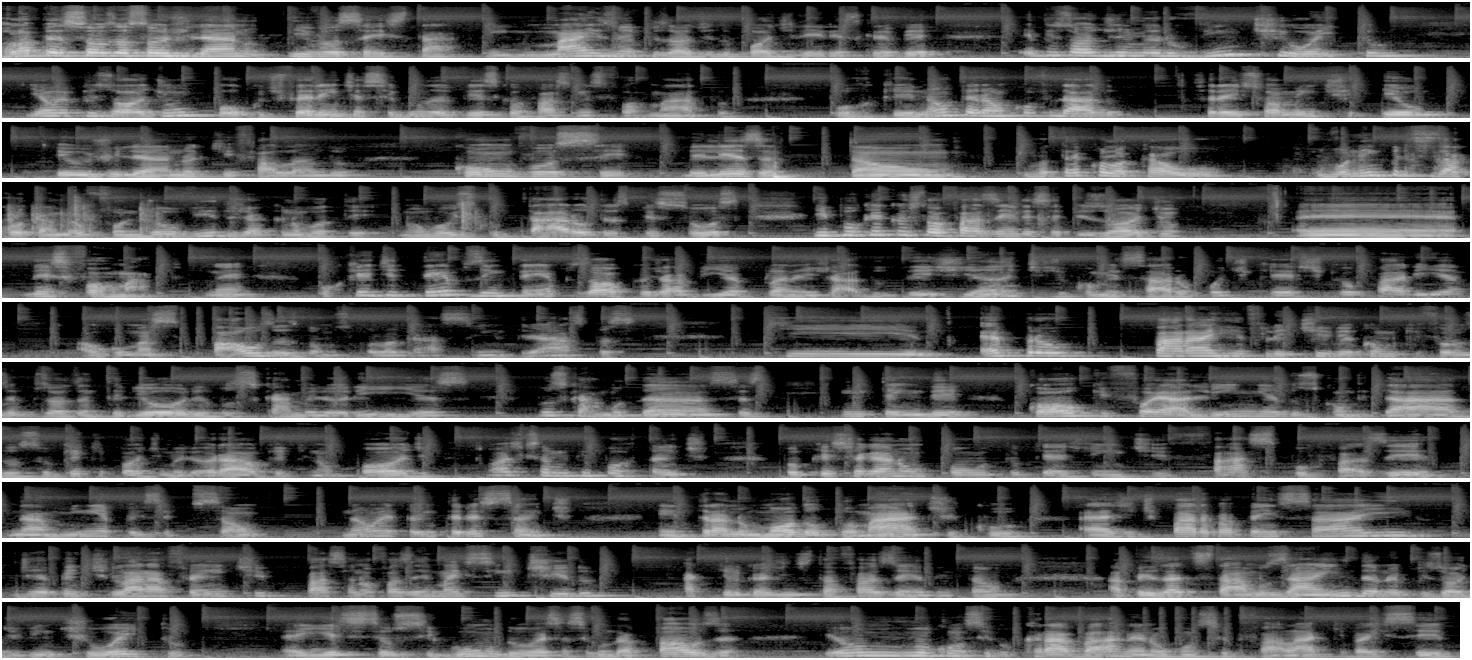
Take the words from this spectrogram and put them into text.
Olá pessoas, eu sou o Juliano e você está em mais um episódio do Pode Ler e Escrever, episódio número 28, e é um episódio um pouco diferente, é a segunda vez que eu faço nesse formato, porque não terá um convidado, serei somente eu, eu Juliano aqui falando com você, beleza? Então, vou até colocar o vou nem precisar colocar meu fone de ouvido, já que eu não vou ter, não vou escutar outras pessoas. E por que, que eu estou fazendo esse episódio é, nesse formato, né? Porque de tempos em tempos, algo que eu já havia planejado desde antes de começar o podcast, que eu faria algumas pausas, vamos colocar assim, entre aspas, que é para eu parar e refletir, ver como que foram os episódios anteriores, buscar melhorias, buscar mudanças, entender qual que foi a linha dos convidados, o que que pode melhorar, o que que não pode. Eu acho que isso é muito importante, porque chegar num ponto que a gente faz por fazer, na minha percepção, não é tão interessante. Entrar no modo automático, a gente para para pensar e de repente lá na frente passa a não fazer mais sentido aquilo que a gente está fazendo. Então, apesar de estarmos ainda no episódio 28, é, e esse seu segundo, essa segunda pausa, eu não consigo cravar, né? Não consigo falar que vai ser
